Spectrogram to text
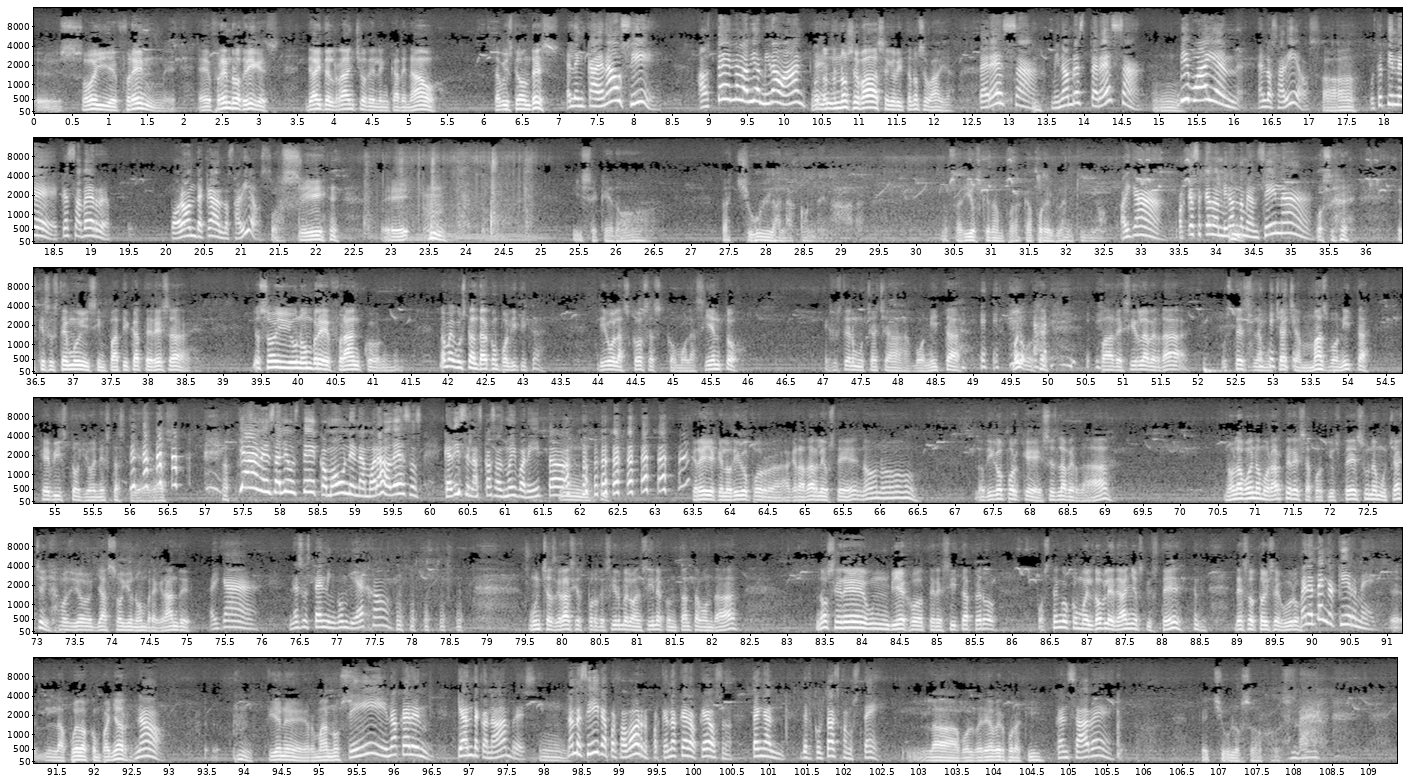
Eh, soy Efren, eh, Efren Rodríguez, de ahí del rancho del Encadenao. ¿Sabe usted dónde es? El encadenado sí. A usted no lo había mirado antes. No, no, no se va, señorita, no se vaya. Teresa, mi nombre es Teresa. Vivo ahí en, en Los Aríos. Ah, Usted tiene que saber por dónde quedan Los Aríos. pues sí. Eh, y se quedó. Está chula la condenada. Los aríos quedan por acá, por el blanquillo. Oiga, ¿por qué se queda mirándome ancina? Pues es que es usted muy simpática, Teresa. Yo soy un hombre franco. No me gusta andar con política. Digo las cosas como las siento. Es usted una muchacha bonita. Bueno, para decir la verdad, usted es la muchacha más bonita que he visto yo en estas tierras. Ya me salió usted como un enamorado de esos que dicen las cosas muy bonitas. Mm. Cree que lo digo por agradarle a usted. ¿eh? No, no. Lo digo porque esa es la verdad. No la voy a enamorar, Teresa, porque usted es una muchacha y pues yo ya soy un hombre grande. Oiga, no es usted ningún viejo. Muchas gracias por decírmelo, Ancina, con tanta bondad. No seré un viejo, Teresita, pero Pues tengo como el doble de años que usted. De eso estoy seguro. Bueno, tengo que irme. Eh, ¿La puedo acompañar? No. ¿Tiene hermanos? Sí, no quieren que ande con hombres. Mm. No me siga, por favor, porque no quiero que os tengan dificultades con usted. La volveré a ver por aquí. ¿Quién sabe? Qué chulos ojos. Va.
